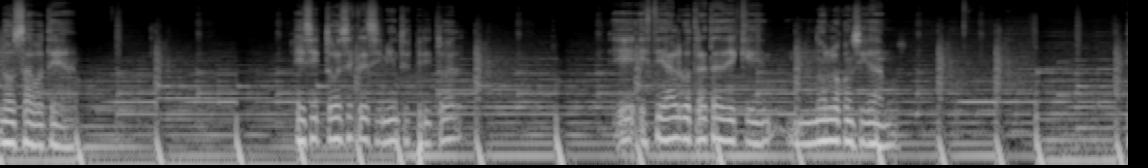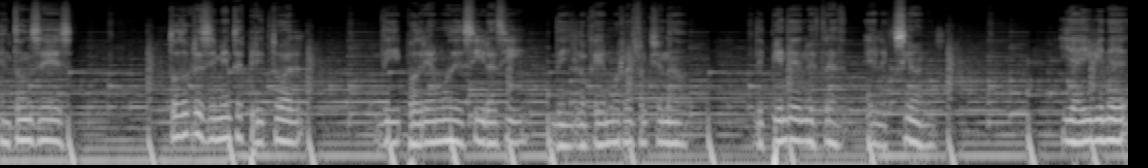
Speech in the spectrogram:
lo sabotea. Es decir, todo ese crecimiento espiritual, eh, este algo trata de que no lo consigamos. Entonces, todo crecimiento espiritual podríamos decir así, de lo que hemos reflexionado, depende de nuestras elecciones. Y ahí viene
